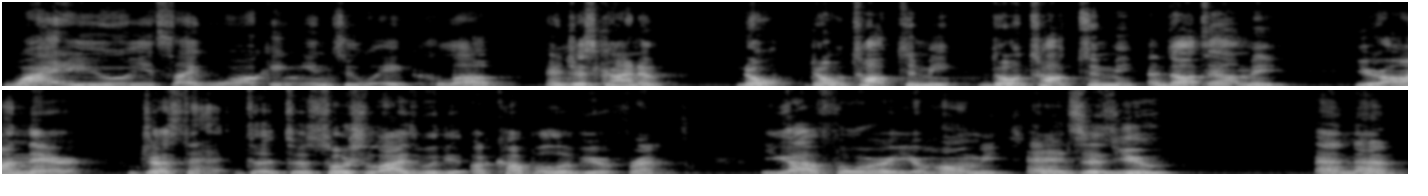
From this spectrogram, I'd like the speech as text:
Why are you? It's like walking into a club and just kind of, nope, don't talk to me, don't talk to me, and don't tell me. You're on there just to, to, to socialize with a couple of your friends. You got four of your homies, and it says you and them.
